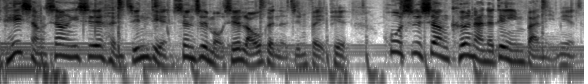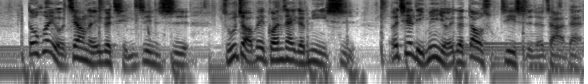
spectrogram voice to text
你可以想象一些很经典，甚至某些老梗的警匪片。或是像柯南的电影版里面，都会有这样的一个情境：是主角被关在一个密室，而且里面有一个倒数计时的炸弹；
